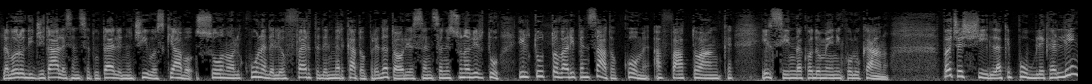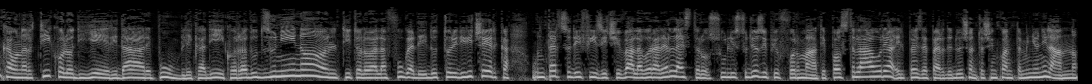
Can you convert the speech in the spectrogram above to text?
Lavoro digitale senza tutele, nocivo, schiavo sono alcune delle offerte del mercato predatorio e senza nessuna virtù. Il tutto va ripensato come ha fatto anche il sindaco Domenico Lucano. Poi c'è Scilla che pubblica il link a un articolo di ieri da Repubblica di Corrado Zunino, il titolo è La fuga dei dottori di ricerca, un terzo dei fisici va a lavorare all'estero sugli studiosi più formati, post laurea il paese perde 250 milioni l'anno,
